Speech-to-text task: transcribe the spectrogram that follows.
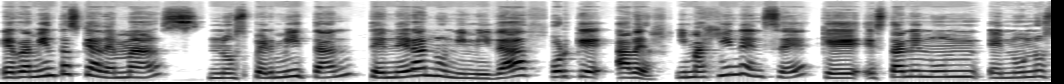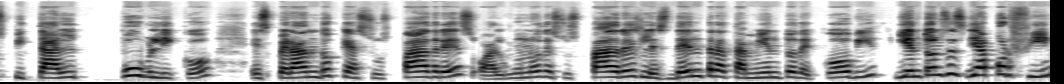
herramientas que además nos permitan tener anonimidad, porque, a ver, imagínense que están en un, en un hospital público esperando que a sus padres o alguno de sus padres les den tratamiento de COVID y entonces ya por fin,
